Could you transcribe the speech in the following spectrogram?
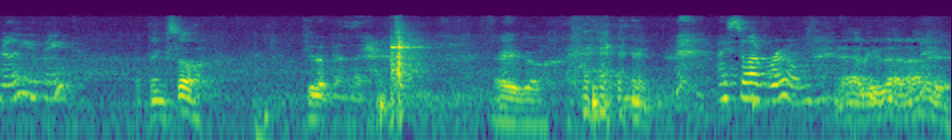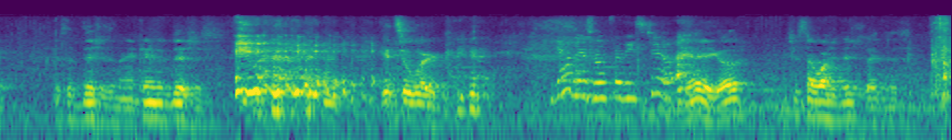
Really, you think? I think so. Get up in there. There you go. I still have room. Yeah, look at that, huh? Get some dishes, man. Clean the dishes. Get to work. Yeah, there's room for these too. there you go. You should start washing dishes like this.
